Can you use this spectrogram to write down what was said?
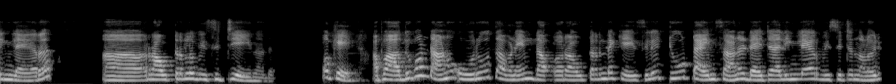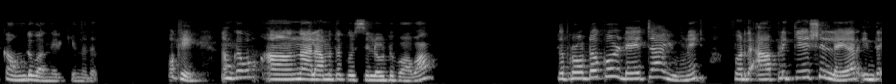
link layer റൗട്ടറിൽ വിസിറ്റ് ചെയ്യുന്നത്. ഓക്കെ അപ്പൊ അതുകൊണ്ടാണ് ഓരോ തവണയും റൗട്ടറിന്റെ കേസിൽ ടു ടൈംസ് ആണ് ഡേറ്റ ലിങ്ക് ലെയർ വിസിറ്റ് എന്നുള്ള ഒരു കൗണ്ട് വന്നിരിക്കുന്നത്. ഓക്കെ നമുക്ക് നാലാമത്തെ ക്വസ്റ്റ്യനിലോട്ട് പോവാം. The protocol data unit for the application layer in the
